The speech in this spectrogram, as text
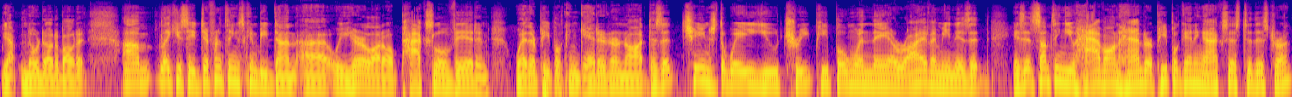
Yeah, no doubt about it. Um, like you say, different things can be done. Uh, we hear a lot about Paxlovid and whether people can get it or not. Does it change the way you treat people when they arrive? I mean, is it is it something you have on hand? Are people getting access to this drug?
